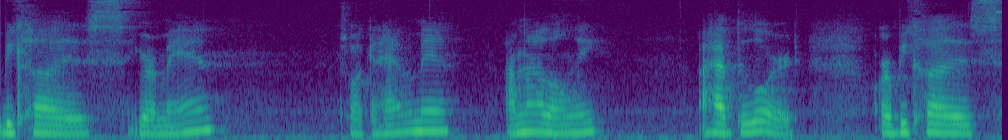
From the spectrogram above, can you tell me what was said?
Because you're a man, so I can have a man. I'm not lonely. I have the Lord. Or because,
